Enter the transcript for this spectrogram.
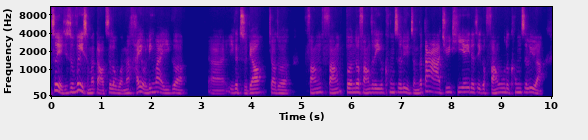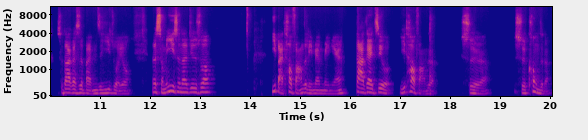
这也就是为什么导致了我们还有另外一个。呃，一个指标叫做房房多伦多房子的一个空置率，整个大 GTA 的这个房屋的空置率啊，是大概是百分之一左右。那什么意思呢？就是说，一百套房子里面每年大概只有一套房子是是空着的，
